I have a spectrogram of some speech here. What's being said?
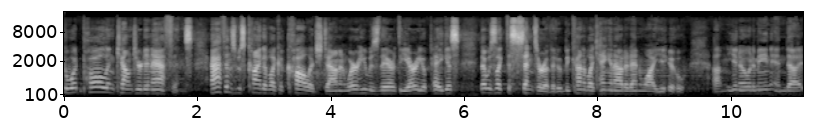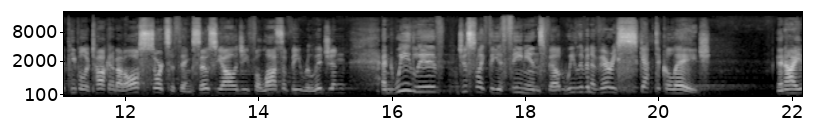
to what Paul encountered in Athens. Athens was kind of like a college town, and where he was there at the Areopagus, that was like the center of it. It would be kind of like hanging out at NYU. Um, you know what I mean? And uh, people are talking about all sorts of things sociology, philosophy, religion. And we live, just like the Athenians felt, we live in a very skeptical age. An, I,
